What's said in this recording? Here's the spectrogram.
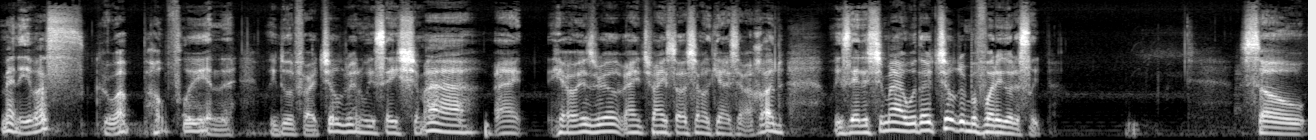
Many of us grew up, hopefully, and we do it for our children. We say Shema, right? Hear Israel, right? We say the Shema with our children before they go to sleep. So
